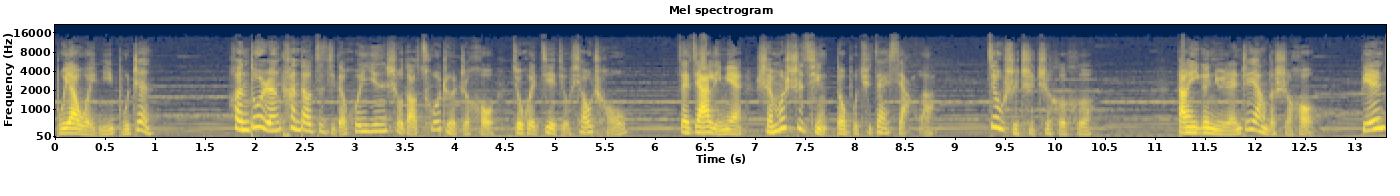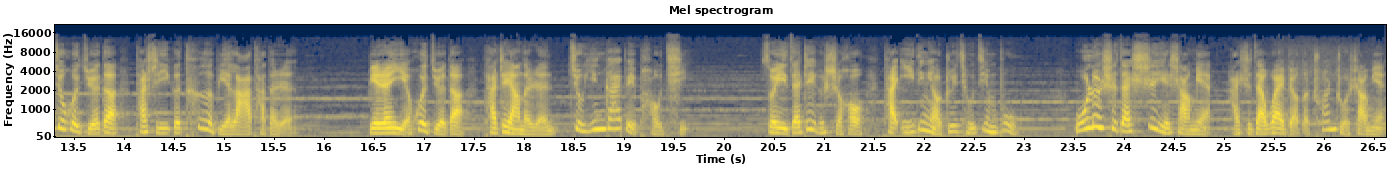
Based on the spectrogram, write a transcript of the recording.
不要萎靡不振。很多人看到自己的婚姻受到挫折之后，就会借酒消愁，在家里面什么事情都不去再想了。就是吃吃喝喝。当一个女人这样的时候，别人就会觉得她是一个特别邋遢的人，别人也会觉得她这样的人就应该被抛弃。所以在这个时候，她一定要追求进步，无论是在事业上面，还是在外表的穿着上面，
